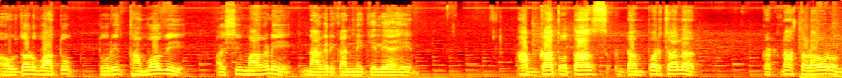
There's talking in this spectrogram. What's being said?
अवजड वाहतूक त्वरित थांबवावी अशी मागणी नागरिकांनी केली आहे. अपघात होताच डंपर चालक घटनास्थळावरून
